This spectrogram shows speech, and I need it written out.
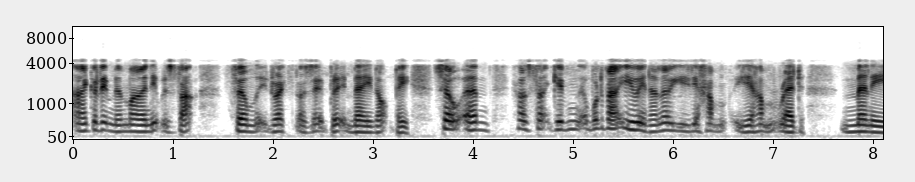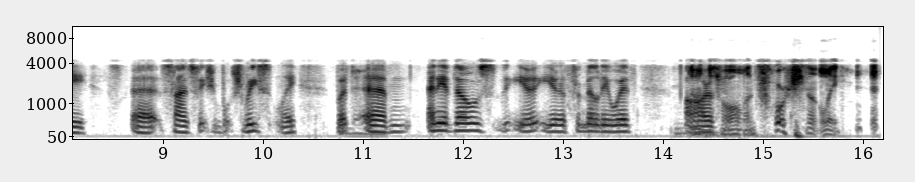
I got it in my mind. It was that film that you'd recognise it, but it may not be. So, um, how's that given? What about you? In I know you haven't you haven't read many uh, science fiction books recently, but um, any of those that you're, you're familiar with? Not at all, unfortunately.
